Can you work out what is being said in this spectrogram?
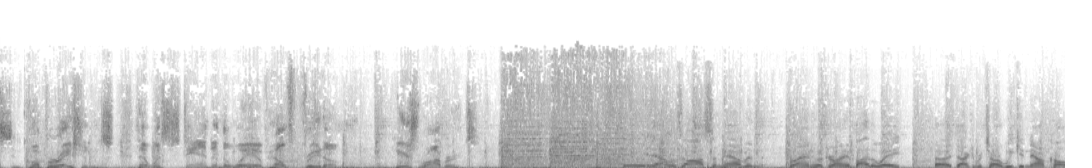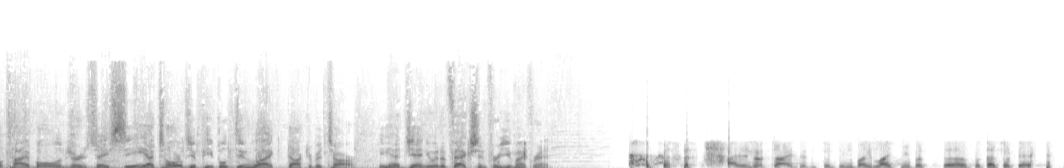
Bureaucrats and corporations that would stand in the way of health freedom. Here's Robert. Hey, that was awesome having Brian Hooker on. And by the way, uh, Dr. Buttar, we can now call Ty Bollinger and say, see, I told you, people do like Dr. Buttar. He had genuine affection for you, my friend. I didn't know Ty didn't think anybody liked me, but uh, but that's okay.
